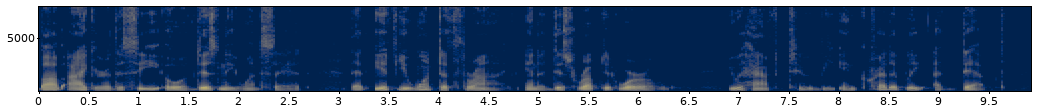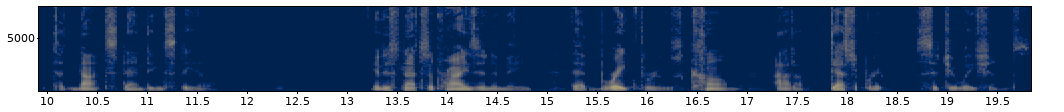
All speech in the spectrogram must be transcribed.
Bob Iger, the CEO of Disney, once said that if you want to thrive, in a disrupted world, you have to be incredibly adept to not standing still. And it's not surprising to me that breakthroughs come out of desperate situations.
